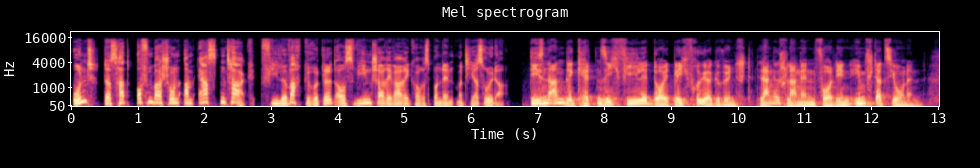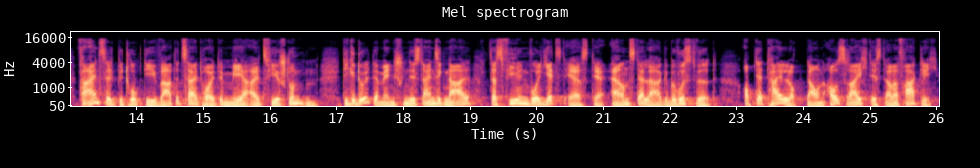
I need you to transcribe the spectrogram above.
Und das hat offenbar schon am ersten Tag viele wachgerüttelt aus Wien Charivari-Korrespondent Matthias Röder. Diesen Anblick hätten sich viele deutlich früher gewünscht. Lange Schlangen vor den Impfstationen. Vereinzelt betrug die Wartezeit heute mehr als vier Stunden. Die Geduld der Menschen ist ein Signal, dass vielen wohl jetzt erst der Ernst der Lage bewusst wird. Ob der Teil-Lockdown ausreicht, ist aber fraglich.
